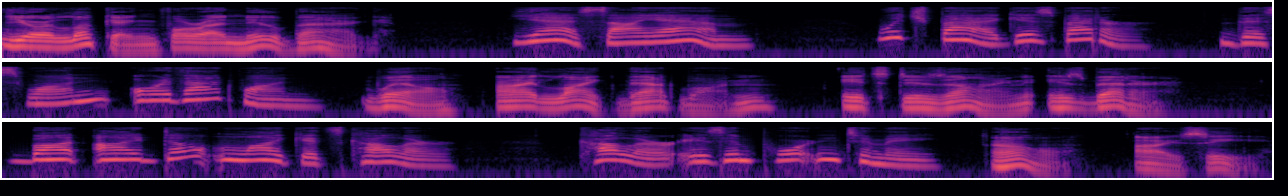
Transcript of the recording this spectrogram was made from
you're looking for a new bag. Yes, I am. Which bag is better, this one or that one? Well, I like that one. Its design is better. But I don't like its color. Color is important to me. Oh, I see.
